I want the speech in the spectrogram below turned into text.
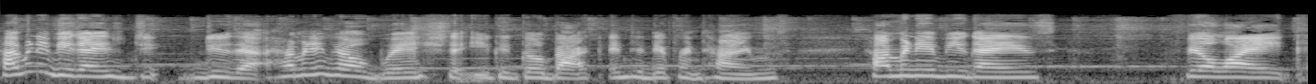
how many of you guys do, do that? How many of y'all wish that you could go back into different times? How many of you guys feel like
